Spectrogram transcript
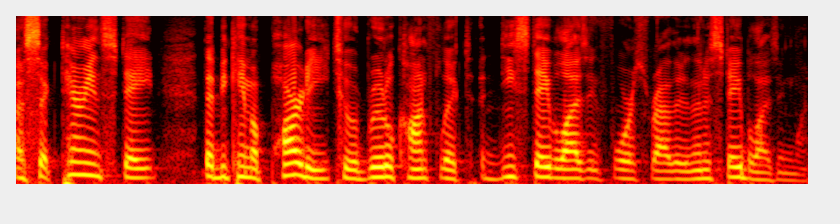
a, sectarian state that became a party to a brutal conflict, a destabilizing force rather than a stabilizing one.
